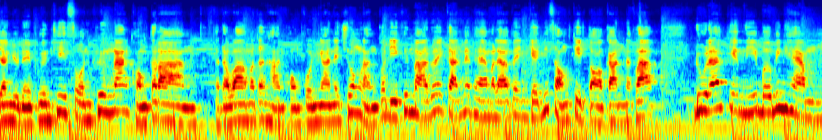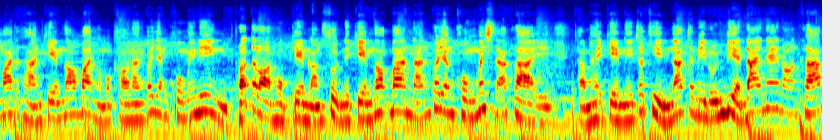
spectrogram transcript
ยังอยู่ในพื้นที่โซนครึ่งล่างของตาราง แต่ว่ามาตรฐานของผลงานในช่วงหลังก็ดีขึ้นมาด้วยการไม่แพ้มาแล้วเป็นเกมที่ 2 ติดต่อกันนะครับ ดูแล้วเกมนี้เบอร์มิงแฮมมาตรฐานเกมนอกบ้านของพวกเขานั้นก็ยังคงไม่นิ่ง เพราะตลอด 6 เกมหลังสุดในเกมนอกบ้านนั้นก็ยังคงไม่ชนะใครทำให้เกมนี้เจ้าถิ่นน่าจะมีลุ้นเบียดได้แน่นอนครับ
